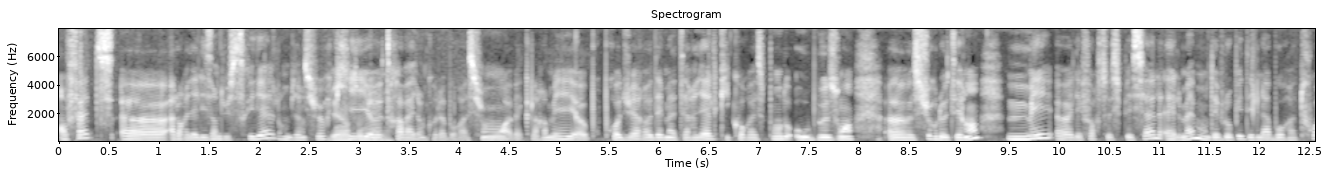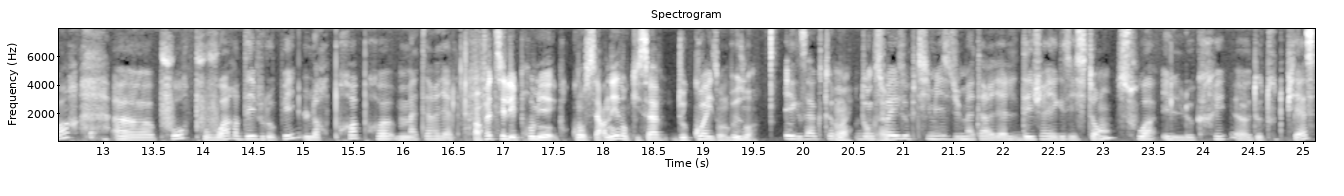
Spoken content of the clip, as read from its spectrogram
En fait, euh, alors il y a les industriels, hein, bien sûr, qui euh, travaillent en collaboration avec l'armée pour produire des matériels qui correspondent aux besoins sur le terrain. Mais les forces spéciales elles-mêmes ont développé des laboratoires pour pouvoir développer leur propre matériel. En fait, c'est les premiers concernés, donc ils savent de quoi ils ont besoin. Exactement. Donc, soit ils optimisent du matériel déjà existant, soit ils le créent euh, de toutes pièces.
